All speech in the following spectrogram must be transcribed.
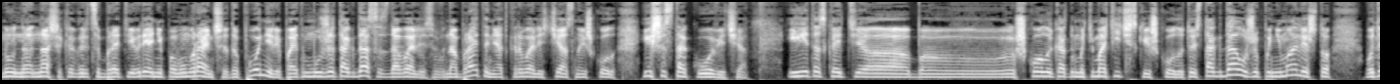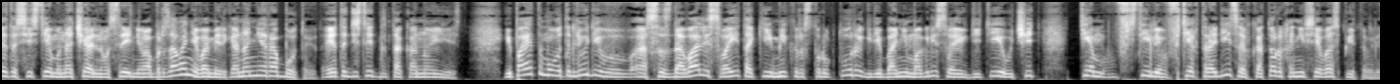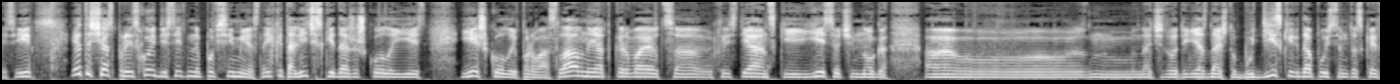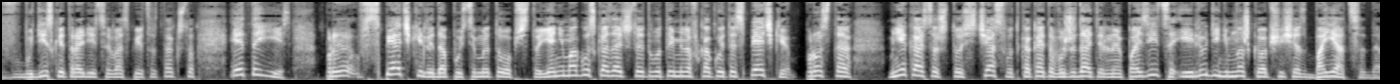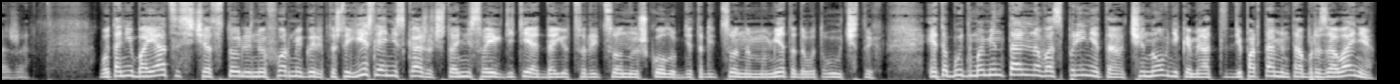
ну, наши, как говорится, братья-евреи, они, по-моему, раньше это поняли, поэтому уже тогда создавались на Брайтоне Брайтоне открывались частные школы и Шестаковича, и, так сказать, э, школы, математические школы. То есть тогда уже понимали, что вот эта система начального среднего образования в Америке, она не работает. И это действительно так оно и есть. И поэтому вот люди создавали свои такие микроструктуры, где бы они могли своих детей учить тем в стиле, в тех традициях, в которых они все воспитывались. И это сейчас происходит действительно повсеместно. И католические даже школы есть, есть школы и православные открываются, христианские, есть очень много, э, значит, вот я знаю, что буддийских, допустим, так сказать, в буддийской традиции воспитываются, так что это есть. Про, в спячке ли, допустим, это общество, я не могу сказать, что это вот именно в какой-то спячке, просто мне кажется, что сейчас вот какая-то выжидательная позиция, и люди немножко вообще сейчас боятся даже вот они боятся сейчас в той или иной форме говорить, потому что если они скажут, что они своих детей отдают в традиционную школу, где традиционному методу вот учат их, это будет моментально воспринято чиновниками от департамента образования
